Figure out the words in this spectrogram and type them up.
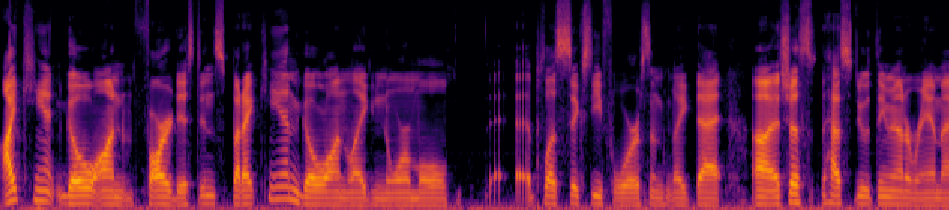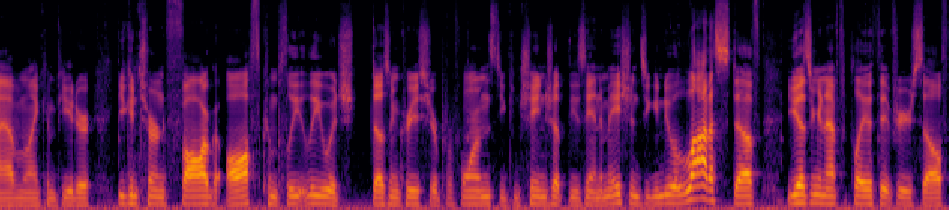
I can't go on far distance, but I can go on like normal plus 64 or something like that. Uh, it just has to do with the amount of RAM I have on my computer. You can turn fog off completely, which does increase your performance. You can change up these animations. You can do a lot of stuff. You guys are going to have to play with it for yourself.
